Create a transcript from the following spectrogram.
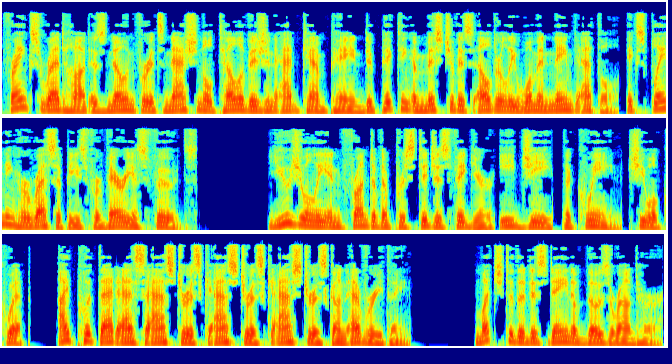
Frank's Red Hot is known for its national television ad campaign depicting a mischievous elderly woman named Ethel, explaining her recipes for various foods. Usually in front of a prestigious figure e.g., the Queen, she will quip, "'I put that S asterisk asterisk asterisk on everything' much to the disdain of those around her.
